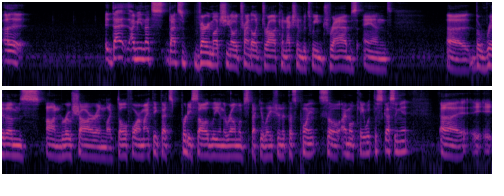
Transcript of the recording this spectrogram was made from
uh, that I mean that's that's very much you know trying to like draw a connection between drabs and uh, the rhythms on Roshar and like Dulform, I think that's pretty solidly in the realm of speculation at this point. So I'm okay with discussing it. Uh, it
